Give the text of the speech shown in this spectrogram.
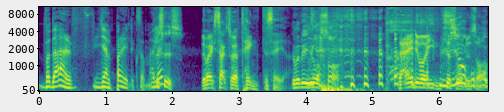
vara där, hjälpa dig liksom. Eller? Precis. Det var exakt så jag tänkte säga. Det var det jag sa. Nej det var inte så du sa.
